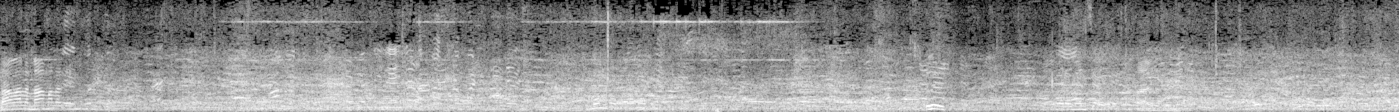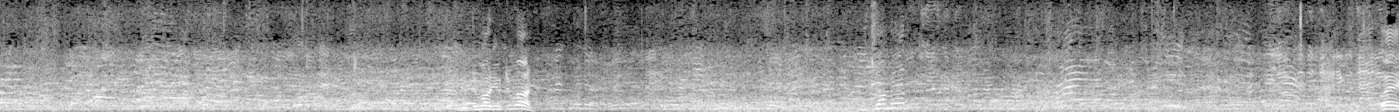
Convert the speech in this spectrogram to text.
मामालाई मामालाई दिनु युट्युबर युट्युबर ओए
